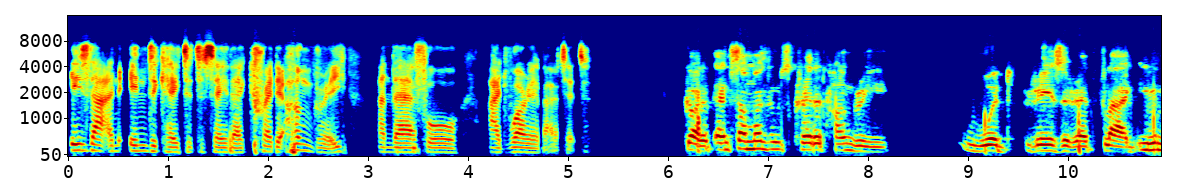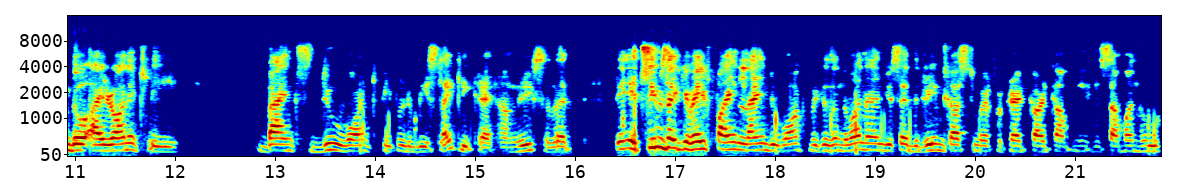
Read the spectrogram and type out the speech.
is that an indicator to say they're credit hungry and therefore I'd worry about it? Got it. And someone who's credit hungry would raise a red flag, even though ironically, banks do want people to be slightly credit hungry so that it seems like a very fine line to walk because on the one hand you said the dream customer for credit card companies is someone who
